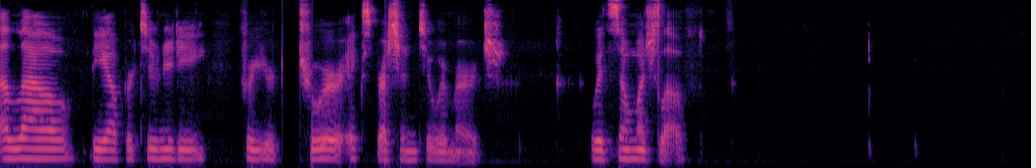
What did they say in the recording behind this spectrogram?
allow the opportunity for your truer expression to emerge with so much love.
